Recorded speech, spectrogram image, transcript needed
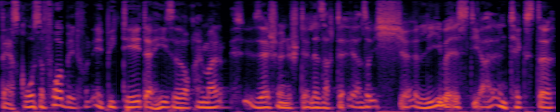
das große Vorbild von Epiktet, da hieß es auch einmal, sehr schöne Stelle, sagte er, also ich äh, liebe es, die alten Texte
